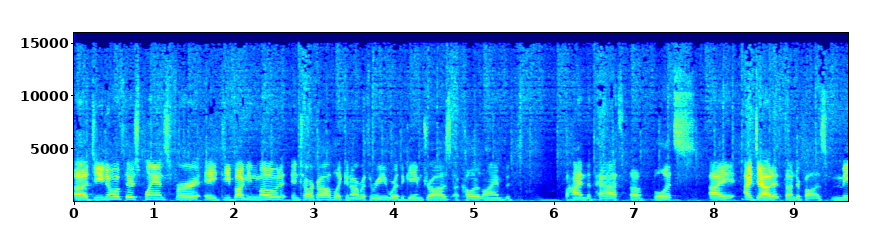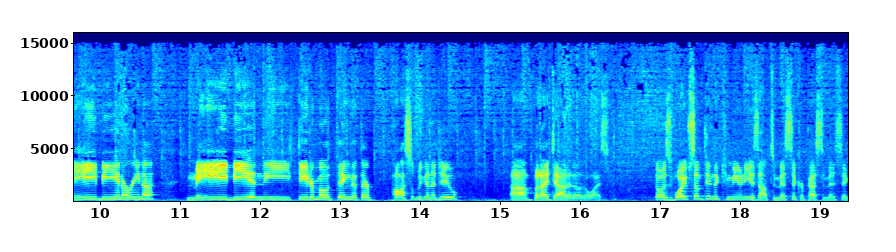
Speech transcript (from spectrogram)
Uh, do you know if there's plans for a debugging mode in Tarkov, like in Arma 3, where the game draws a color line behind the path of bullets? I, I doubt it, Thunderpaws. Maybe in Arena, maybe in the theater mode thing that they're possibly to do, um, but I doubt it otherwise. So is VoIP something the community is optimistic or pessimistic?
